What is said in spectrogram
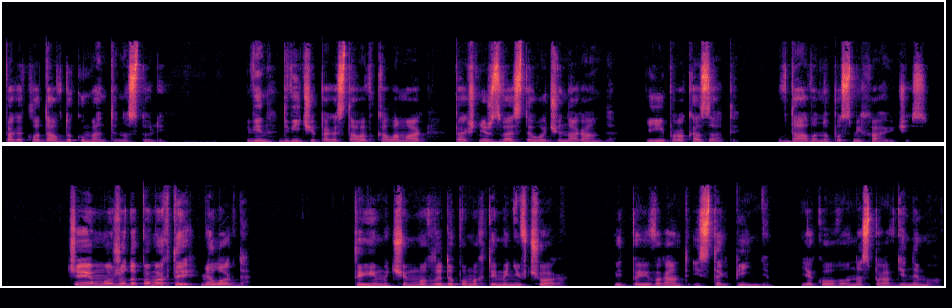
перекладав документи на столі. Він двічі переставив каламар, перш ніж звести очі на Ранда, і проказати, вдавано посміхаючись. Чим можу допомогти, мілорда? Тим, чим могли допомогти мені вчора, відповів Ранд із терпінням, якого насправді не мав.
